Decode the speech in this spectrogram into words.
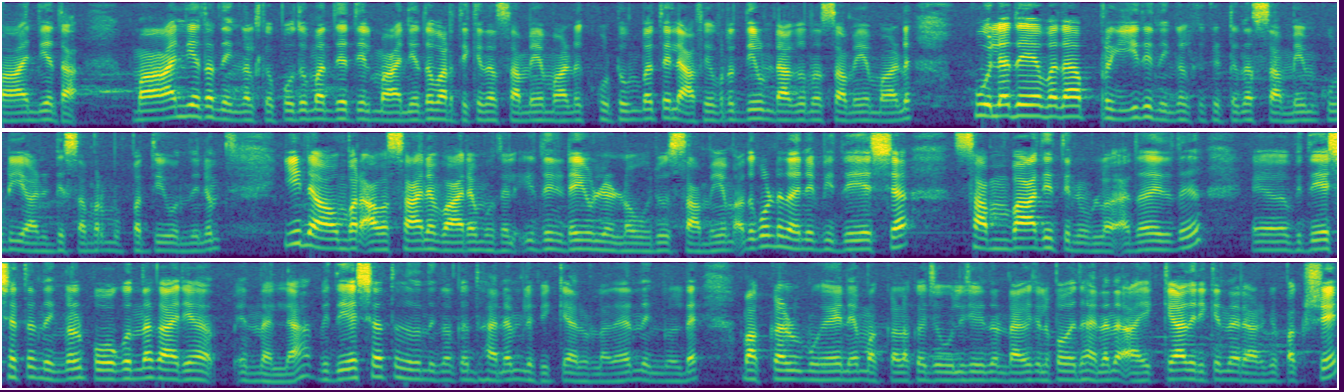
മാന്യത. മാന്യത നിങ്ങൾക്ക് പൊതുമധ്യത്തിൽ മാന്യത വർദ്ധിക്കുന്ന സമയമാണ് കുടുംബത്തിൽ അഭിവൃദ്ധി ഉണ്ടാകുന്ന സമയമാണ് കുലദേവത പ്രീതി നിങ്ങൾക്ക് കിട്ടുന്ന സമയം കൂടിയാണ് ഡിസംബർ മുപ്പത്തി ഒന്നിനും ഈ നവംബർ അവസാന വാരം മുതൽ ഇതിനിടയിലുള്ള ഒരു സമയം. അതുകൊണ്ട് തന്നെ വിദേശ സമ്പാദ്യത്തിനുള്ള അതായത് വിദേശത്ത് നിങ്ങൾ പോകുന്ന കാര്യം എന്നല്ല വിദേശത്ത് നിന്ന് നിങ്ങൾക്ക് ധനം ലഭിക്കാനുള്ള അതായത് നിങ്ങളുടെ മക്കൾ മുഖേന മക്കളൊക്കെ ജോലി ചെയ്യുന്നുണ്ടാകും ചിലപ്പോൾ ധനം അയക്കാതിരിക്കുന്നവരായിരിക്കും. പക്ഷേ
